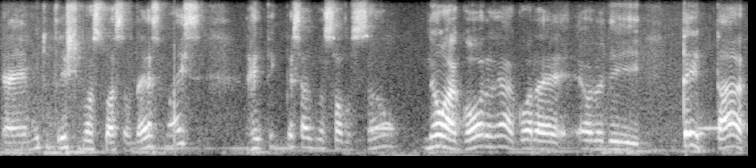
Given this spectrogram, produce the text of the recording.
é muito triste uma situação dessa, mas a gente tem que pensar numa solução, não agora, né, agora é, é hora de tentar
